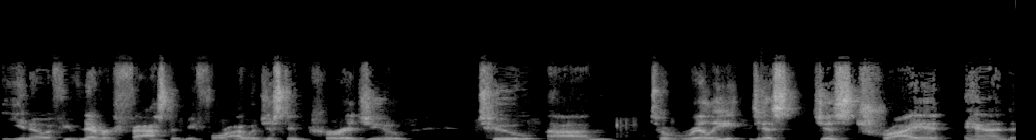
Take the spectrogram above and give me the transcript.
you know, if you've never fasted before, I would just encourage you to um, to really just just try it and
